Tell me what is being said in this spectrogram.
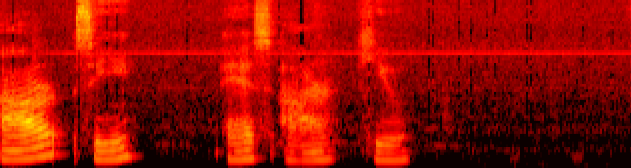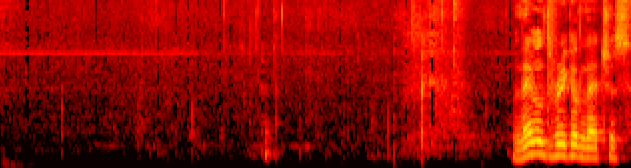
R C S R Q level triggered latches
